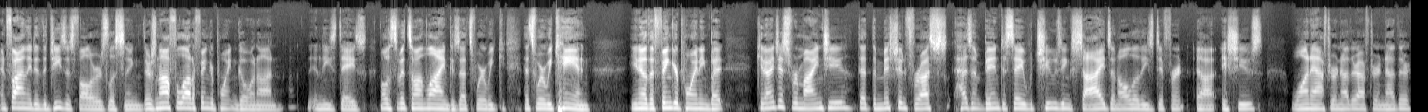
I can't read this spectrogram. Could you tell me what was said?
And finally, to the Jesus followers listening, there's an awful lot of finger pointing going on in these days. Most of it's online because that's where we that's where we can, you know, the finger pointing. But can I just remind you that the mission for us hasn't been to say we're choosing sides on all of these different uh, issues, one after another after another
